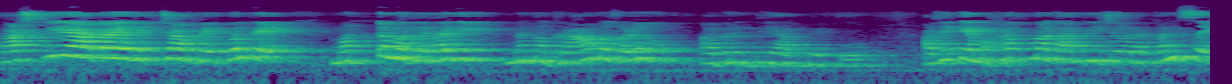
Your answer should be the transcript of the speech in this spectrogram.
ರಾಷ್ಟ್ರೀಯ ಆದಾಯ ಹೆಚ್ಚಾಗಬೇಕು ಅಂದ್ರೆ ಮೊಟ್ಟ ಮೊದಲನಾಗಿ ನಮ್ಮ ಗ್ರಾಮಗಳು ಅಭಿವೃದ್ಧಿ ಆಗಬೇಕು. ಅದಕ್ಕೆ ಮಹಾತ್ಮ ಗಾಂಧೀಜಿಯವರ ಕನಸೆ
